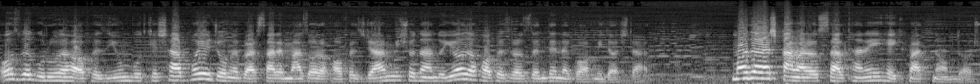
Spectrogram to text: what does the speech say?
عضو گروه حافظیون بود که شبهای جمعه بر سر مزار حافظ جمع می شدند و یاد حافظ را زنده نگاه می داشتند. مادرش قمر سلطنه حکمت نام داشت.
